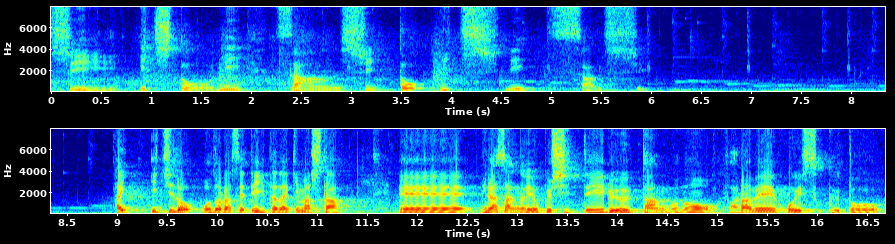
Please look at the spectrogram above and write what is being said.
四一と二三四と一二三四はい一度踊らせていただきました、えー、皆さんがよく知っているタンゴの fallaway whisk と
